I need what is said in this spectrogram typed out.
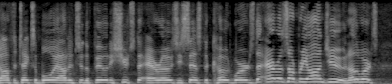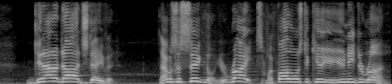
Jonathan takes a boy out into the field. He shoots the arrows. He says the code words The arrows are beyond you. In other words, get out of Dodge, David. That was a signal. You're right. My father wants to kill you. You need to run.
